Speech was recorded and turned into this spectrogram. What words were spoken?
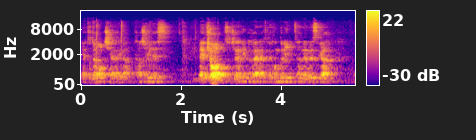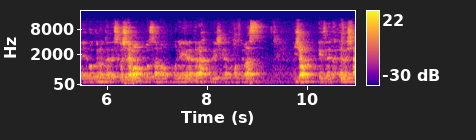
え、とても仕上がりが楽しみです、え、今日そちらに伺えなくて本当に残念ですが、え、僕の歌で少しでもゴッサムを盛り上げられたら嬉しいなと思ってます。以上 EXILE 高田でした。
